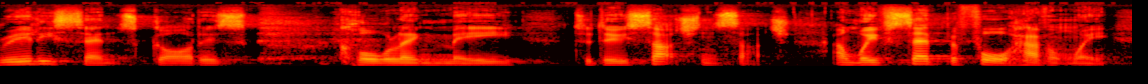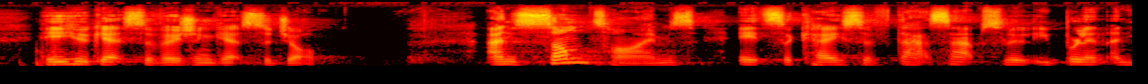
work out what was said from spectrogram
really sense God is calling me to do such and such. And we've said before, haven't we? He who gets the vision gets the job. And sometimes it's a case of that's absolutely brilliant. And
